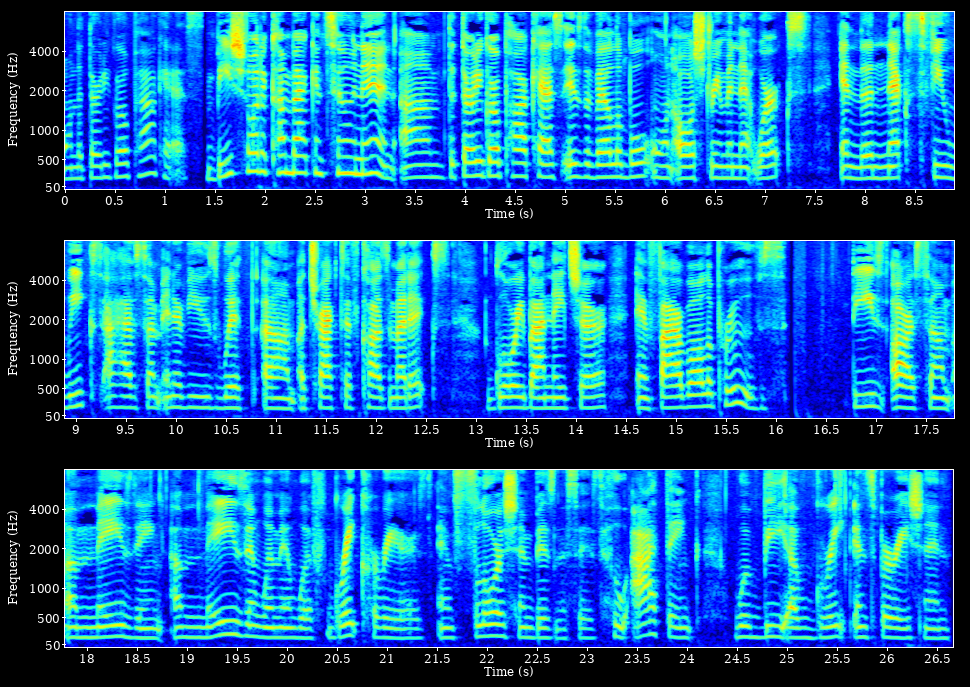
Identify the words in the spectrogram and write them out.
on the Thirty Girl Podcast. Be sure to come back and tune in. Um, the Thirty Girl Podcast is available on all streaming networks. In the next few weeks, I have some interviews with um, Attractive Cosmetics Glory by Nature, and Fireball Approves. These are some amazing, amazing women with great careers and flourishing businesses who I think would be of great inspiration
